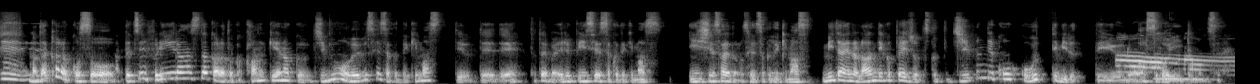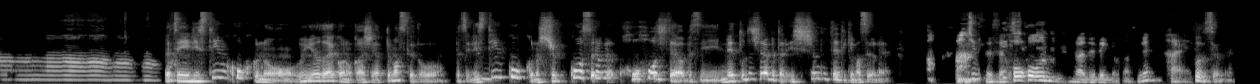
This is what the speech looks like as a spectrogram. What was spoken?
ええまあ、だからこそ、別にフリーランスだからとか関係なく、自分は Web 制作できますっていう体で、例えば LP 制作できます、EC サイトの制作できます、みたいなランディングページを作って自分で広告を打ってみるっていうのはすごいいいと思うんですよね。ああ別にリスティング広告の運用代行の会社やってますけど、別にリスティング広告の出稿する方法自体は別にネットで調べたら一瞬で出てきますよね。あそうですね。方法が出てきますね。はい。そうですよね。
